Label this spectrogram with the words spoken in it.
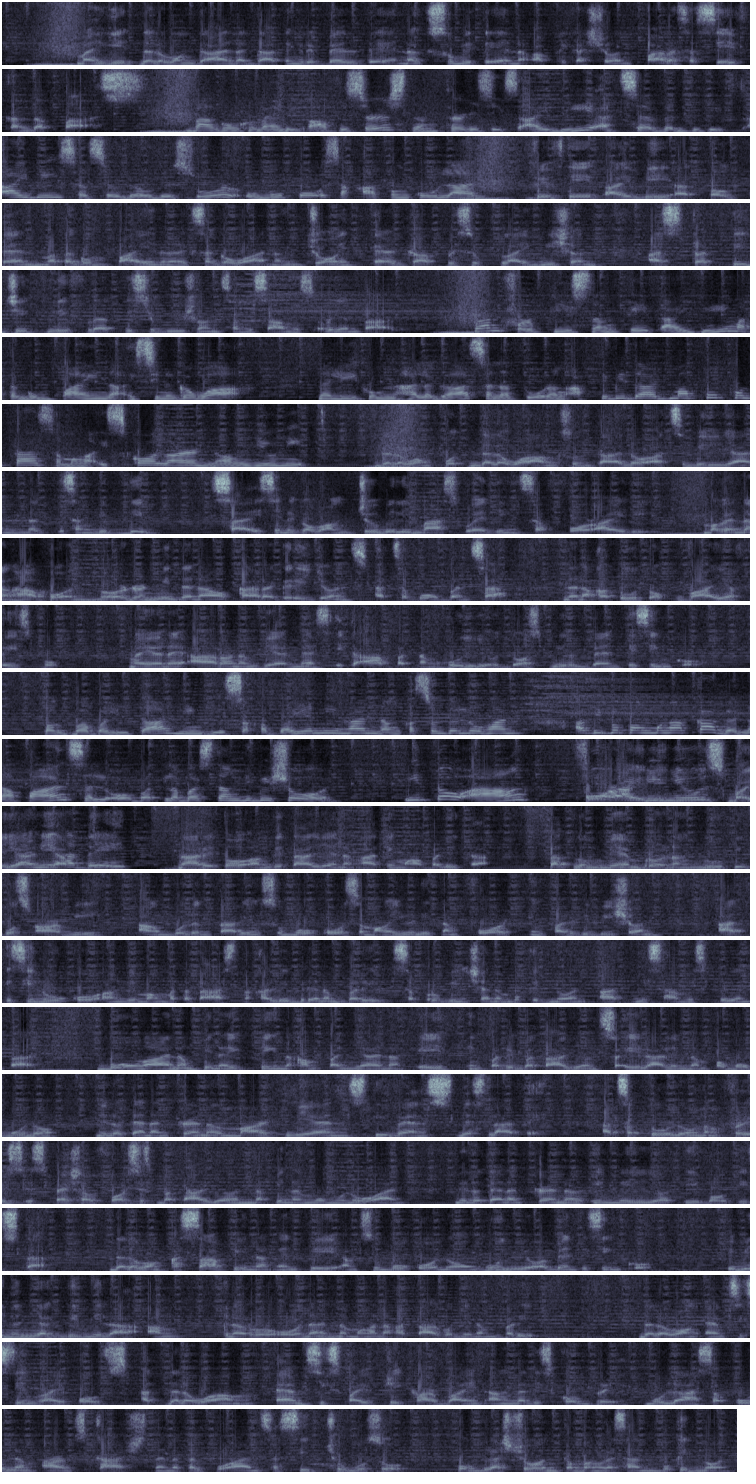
Mahigit dalawang daan na dating rebelde nagsumite ng aplikasyon para sa Safe Conduct Pass. Bagong commanding officers ng 36 IB at 75th IB sa Surigao del Sur umupo sa katungkulan. 58 IB at TOG 10 matagumpay na nagsagawa ng Joint Airdrop Resupply Mission at Strategic Leaflet Distribution sa Misamis Oriental. Run for Peace ng 8IB matagumpay na isinagawa. Nalikom na halaga sa naturang aktibidad mapupunta sa mga scholar ng unit. 22 ang sundalo at sibilyan nag-isang dibdib sa isinagawang Jubilee Mass Wedding sa 4ID. Magandang hapon, Northern Mindanao, Caraga Regions at sa buong bansa na nakatutok via Facebook. Ngayon ay araw ng biyernes, ika-apat ng Hulyo 2025. Pagbabalita hinggil sa kabayanihan ng kasundaluhan at iba pang mga kaganapan sa loob at labas ng dibisyon. Ito ang 4ID News Bayani Update. Narito ang detalye ng ating mga balita. Tatlong miyembro ng New People's Army ang voluntaryong sumuko sa mga unit ng 4th Infantry Division at isinuko ang limang matataas na kalibre ng baril sa probinsya ng Bukidnon at Misamis Oriental. Bunga ng pinaigting na kampanya ng 8th Infantry Battalion sa ilalim ng pamumuno ni Lieutenant Colonel Mark Bien Stevens Deslate at sa tulong ng 1st Special Forces Battalion na pinamumunuan ni Lieutenant Colonel Emilio T. Bautista. Dalawang kasapi ng NPA ang sumuko noong Hunyo 25. Ibinunyag din nila ang kinaroroonan ng mga nakatago nilang baril dalawang M16 rifles at dalawang M653 carbine ang nadiskobre mula sa unang arms cache na natagpuan sa Sitio Buso, Poblasyon, Kabanglasan, Bukidnon.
